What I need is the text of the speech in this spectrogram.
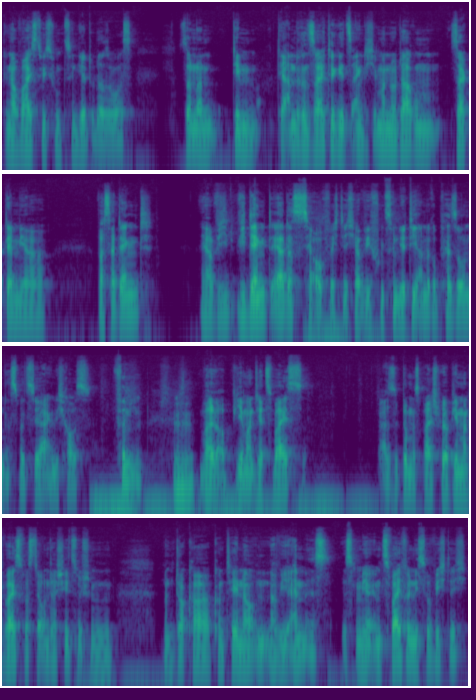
genau weißt, wie es funktioniert oder sowas, sondern dem der anderen Seite geht es eigentlich immer nur darum, sagt er mir, was er denkt, ja, wie, wie denkt er? Das ist ja auch wichtig. Ja, wie funktioniert die andere Person? Das willst du ja eigentlich rausfinden. Mhm. Weil ob jemand jetzt weiß, also dummes Beispiel, ob jemand weiß, was der Unterschied zwischen einem Docker-Container und einer VM ist, ist mir im Zweifel nicht so wichtig,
